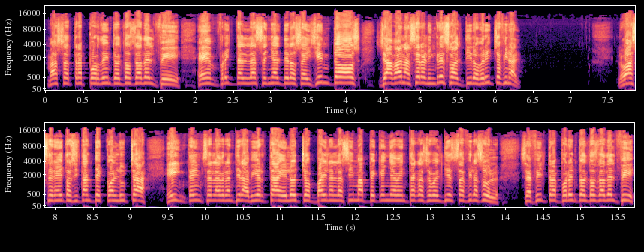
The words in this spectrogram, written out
Más atrás por dentro el 2 Adelphi. Enfrenta en la señal de los 600. Ya van a hacer el ingreso al tiro derecho final. Lo hacen en estos instantes con lucha intensa en la delantera abierta. El 8 baila en la cima. Pequeña ventaja sobre el 10 Zafira Azul. Se filtra por dentro el 2 la Delphi.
